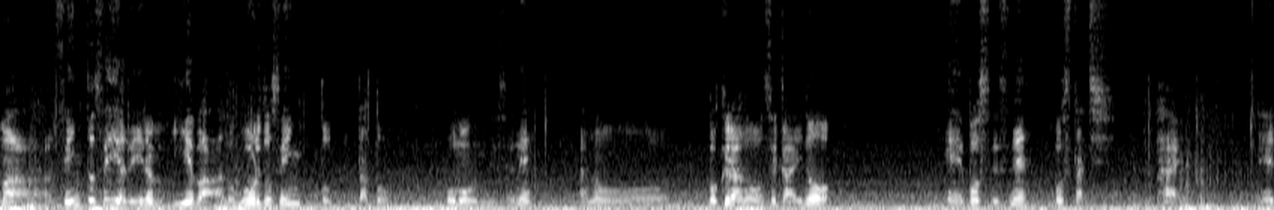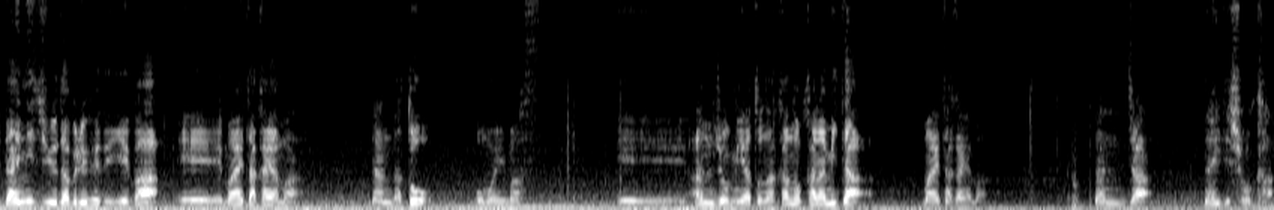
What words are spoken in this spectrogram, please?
まあ、セイントセイヤで言えばあのゴールドセイントだと思うんですよね、あのー、僕らの世界の、え、ボスですね。ボスたち。はい、えー、第2次 UWF で言えば、えー、前高山なんだと思います、えー、安城宮と中野から見た前高山なんじゃないでしょうか、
